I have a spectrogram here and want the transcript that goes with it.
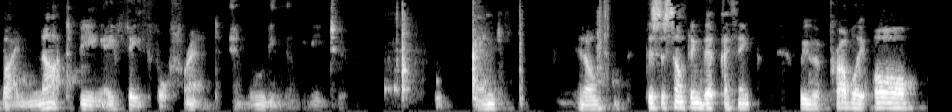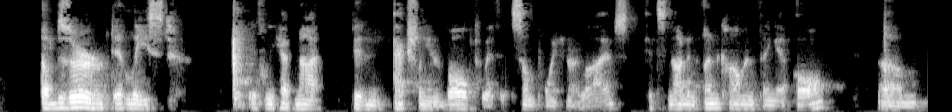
by not being a faithful friend and wounding them. You need to. And, you know, this is something that I think we have probably all observed at least if we have not been actually involved with at some point in our lives. It's not an uncommon thing at all. Um,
